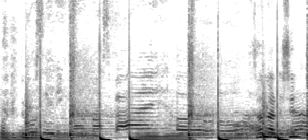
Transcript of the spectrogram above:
Fark ettim ben. Sen neredesin?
